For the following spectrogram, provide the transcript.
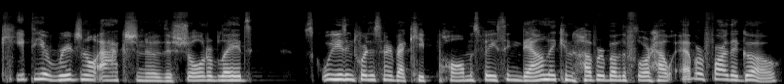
Keep the original action of the shoulder blades squeezing towards the center back. Keep palms facing down. They can hover above the floor however far they go.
